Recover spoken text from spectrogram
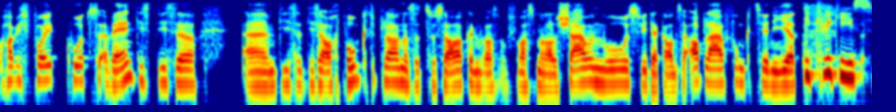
habe ich vorhin kurz erwähnt, ist dieser, ähm, dieser, dieser Acht-Punkte-Plan, also zu sagen, was, was man alles schauen muss, wie der ganze Ablauf funktioniert. Die Quickies.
